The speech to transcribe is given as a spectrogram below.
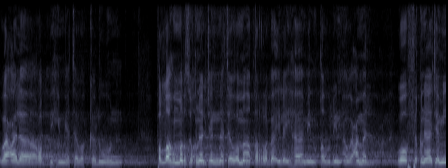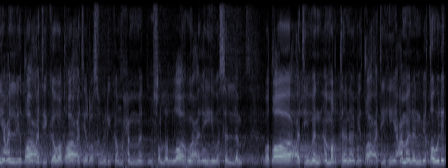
وعلى ربهم يتوكلون. فاللهم ارزقنا الجنة وما قرب إليها من قول أو عمل ووفقنا جميعا لطاعتك وطاعة رسولك محمد صلى الله عليه وسلم وطاعة من أمرتنا بطاعته عملا بقولك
